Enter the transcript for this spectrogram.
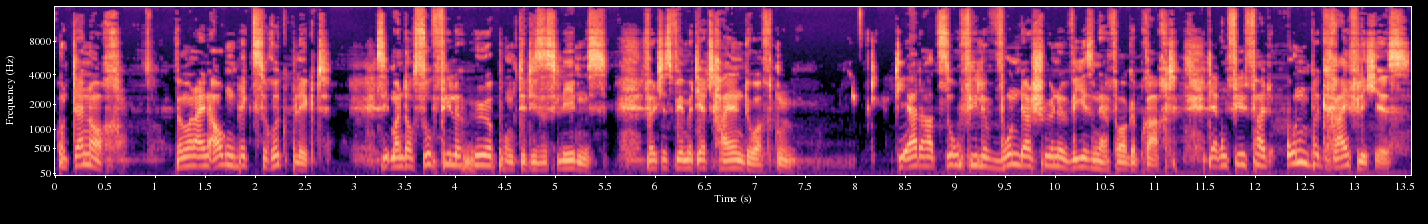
Und dennoch, wenn man einen Augenblick zurückblickt, sieht man doch so viele Höhepunkte dieses Lebens, welches wir mit ihr teilen durften. Die Erde hat so viele wunderschöne Wesen hervorgebracht, deren Vielfalt unbegreiflich ist.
